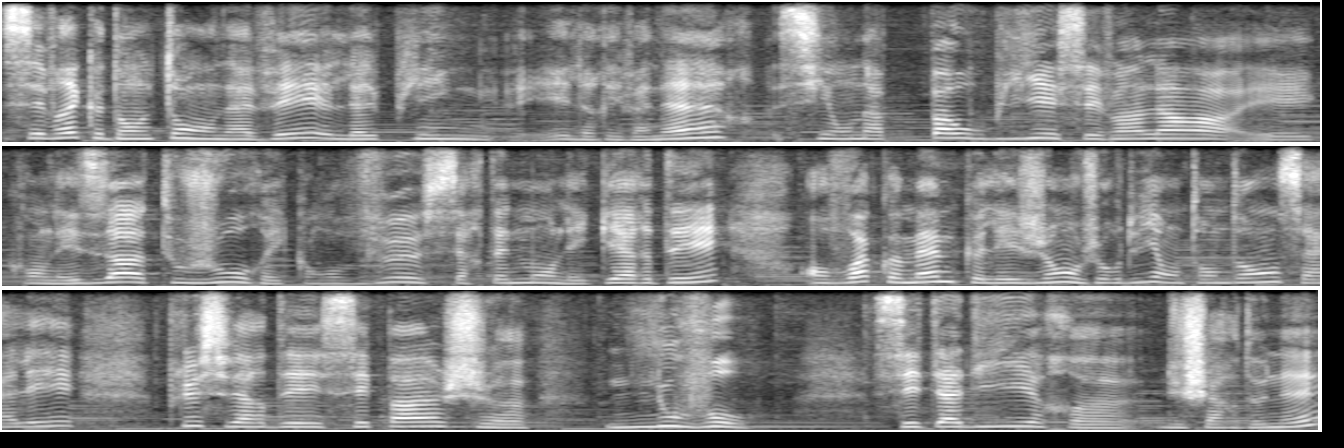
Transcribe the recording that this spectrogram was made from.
c'est vrai que dans le temps, on avait l'Elpling et le Rivaner. Si on n'a pas oublié ces vins-là et qu'on les a toujours et qu'on veut certainement les garder, on voit quand même que les gens aujourd'hui ont tendance à aller plus vers des cépages euh, nouveaux, c'est-à-dire euh, du chardonnay,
